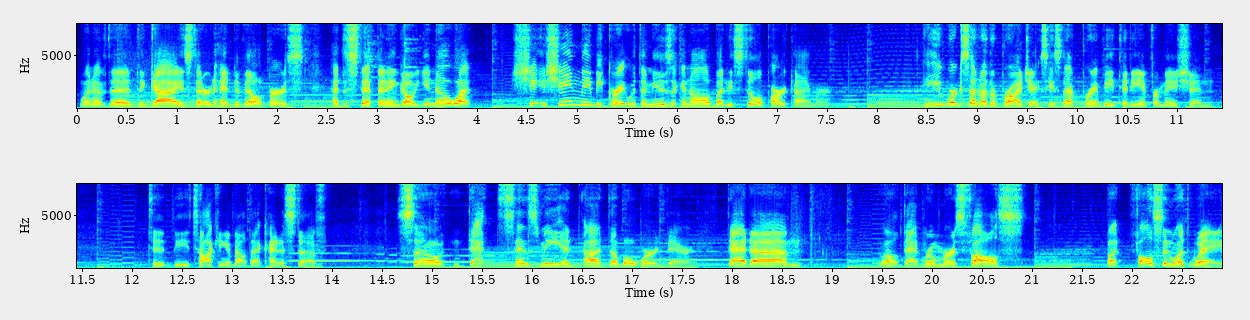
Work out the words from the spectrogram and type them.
one of the, the guys that are the head developers, had to step in and go, you know what, Shane may be great with the music and all, but he's still a part-timer. He works on other projects. He's not privy to the information to be talking about that kind of stuff. So that sends me a, a double word there. That, um, well, that rumor is false. But false in what way?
